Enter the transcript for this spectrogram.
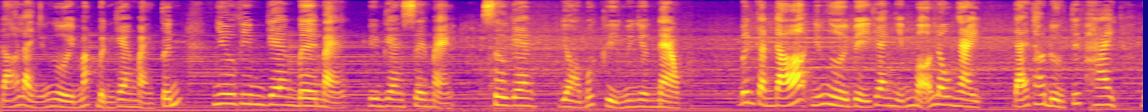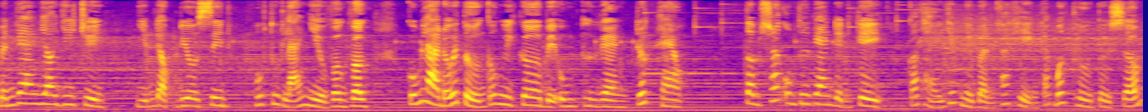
đó là những người mắc bệnh gan mạng tính như viêm gan B mạng, viêm gan C mạng, sơ gan do bất kỳ nguyên nhân nào Bên cạnh đó, những người bị gan nhiễm mỡ lâu ngày, đái tháo đường tuyếp 2, bệnh gan do di truyền, nhiễm độc dioxin, hút thuốc lá nhiều vân vân cũng là đối tượng có nguy cơ bị ung thư gan rất cao. Tầm soát ung thư gan định kỳ có thể giúp người bệnh phát hiện các bất thường từ sớm.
